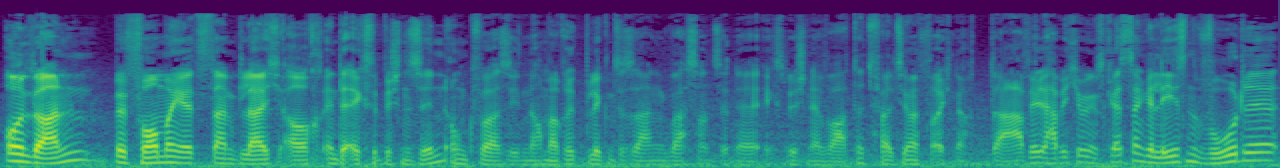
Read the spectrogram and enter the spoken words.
und dann, bevor wir jetzt dann gleich auch in der Exhibition sind, um quasi nochmal rückblickend zu sagen, was uns in der Exhibition erwartet, falls jemand von euch noch da will, habe ich übrigens gestern gelesen, wurde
